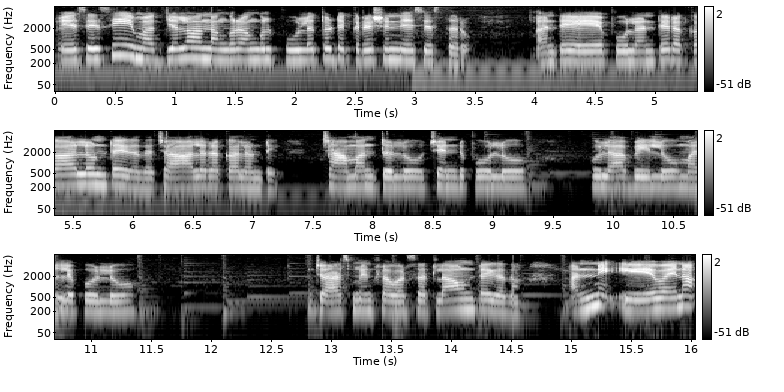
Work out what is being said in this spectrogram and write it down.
వేసేసి మధ్యలో రంగురంగుల పూలతో డెకరేషన్ చేసేస్తారు. అంటే ఏ పూలు అంటే రకాలు ఉంటాయి కదా చాలా రకాలు ఉంటాయి. చామంతులు చెండు పూలు గులాబీలు మల్లెపూలు జాస్మిన్ ఫ్లవర్స్ అట్లా ఉంటాయి కదా. అన్నీ ఏవైనా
